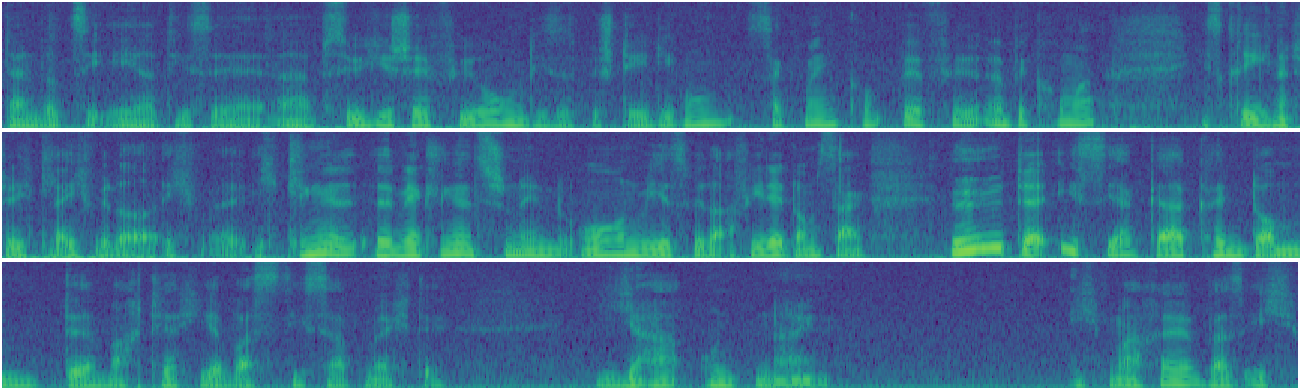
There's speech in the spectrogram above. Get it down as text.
dann wird sie eher diese äh, psychische Führung, dieses Bestätigungssegment äh, bekommen. Jetzt kriege ich natürlich gleich wieder, ich, ich klingel, äh, mir klingelt es schon in den Ohren, wie es wieder viele Doms sagen, der ist ja gar kein Dom, der macht ja hier, was die Sub möchte. Ja und nein. Ich mache, was ich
